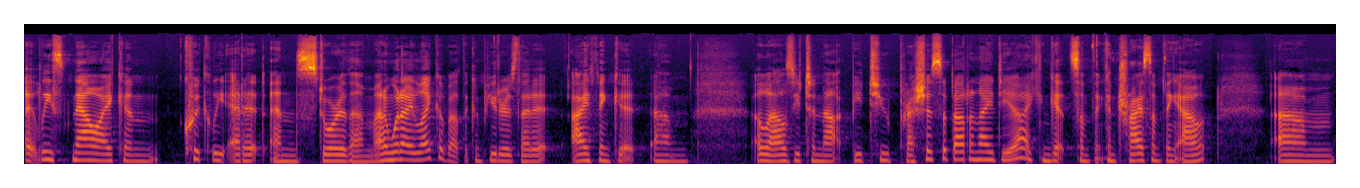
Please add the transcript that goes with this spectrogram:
at least now I can quickly edit and store them. And what I like about the computer is that it I think it um, allows you to not be too precious about an idea. I can get something, can try something out, um,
